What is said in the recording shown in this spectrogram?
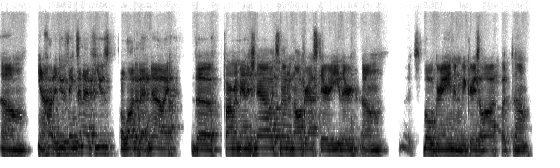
um, you know how to do things. And i've used a lot of that now. I the farm i manage now it's not an all grass dairy either. Um, it's low grain and we graze a lot but um,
